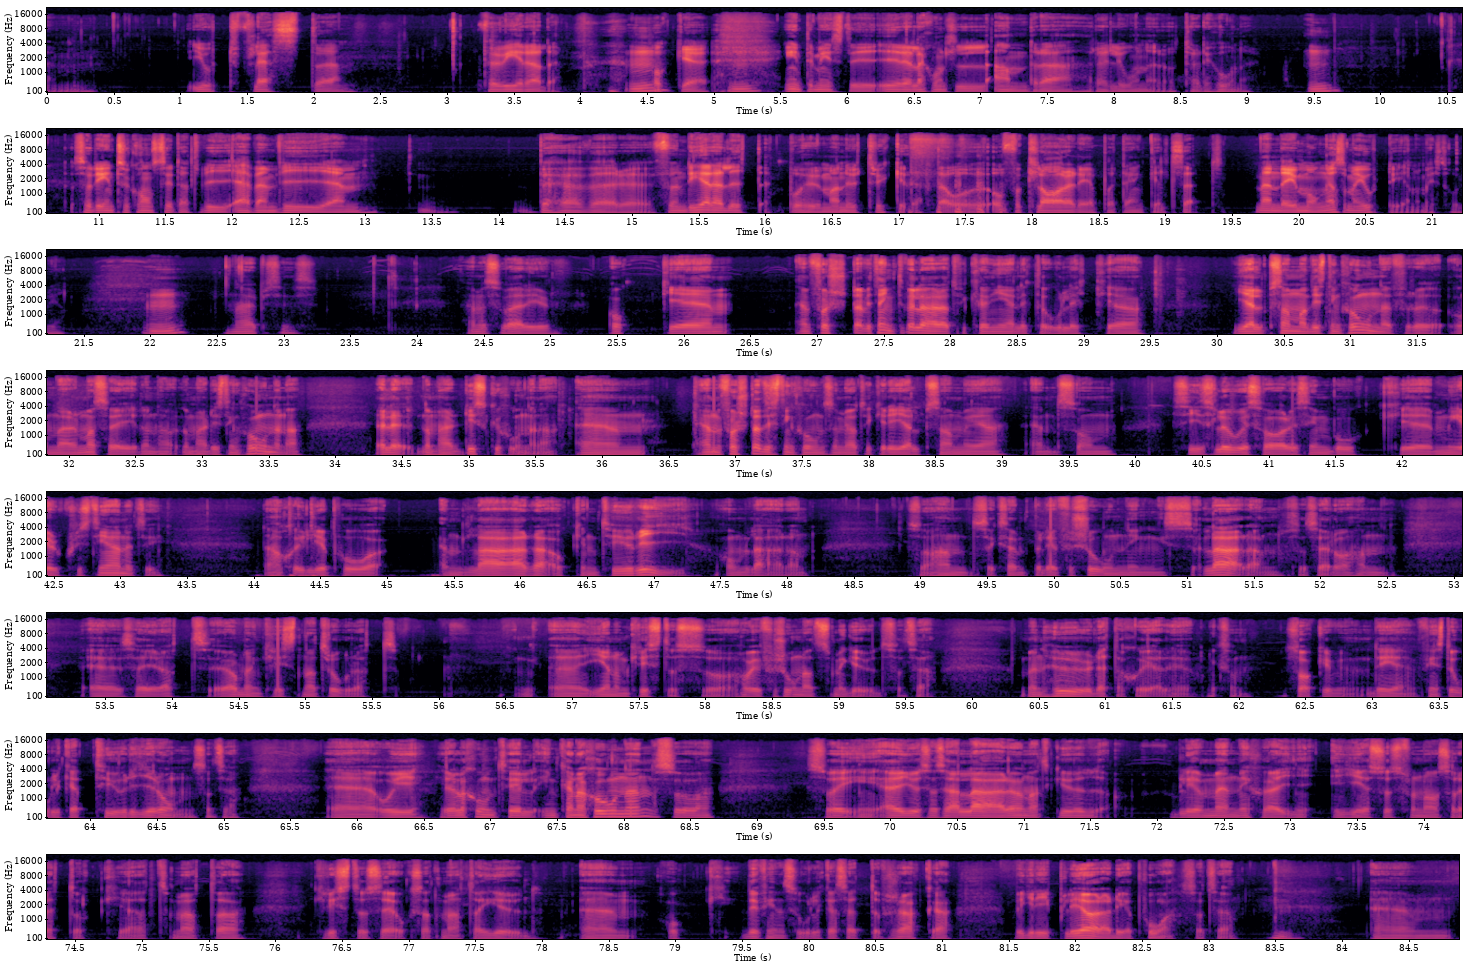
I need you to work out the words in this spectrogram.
gjort flest eh, förvirrade. Mm. och eh, mm. inte minst i, i, relation till andra religioner och traditioner. Mm. Så det är inte så konstigt att vi, även vi behöver fundera lite på hur man uttrycker detta och, och, förklara det på ett enkelt sätt. Men det är många som har gjort det genom historien. Mm. Nej, precis. Ja, men så är det ju. Och eh, en första, vi tänkte väl här att vi kan ge lite olika hjälpsamma distinktioner för att, att närma sig den här, de här distinktionerna. Eller de här diskussionerna. Eh, en första distinktion som jag tycker är hjälpsam är en som C.S. Lewis har i sin bok eh, Mere Christianity. Där han skiljer på en lära och en teori om läran. Så hans exempel är försoningsläran. Så att säga då. Han eh, säger att ja, men kristna tror att eh, genom Kristus så har vi försonats med Gud. så att säga. Men hur detta sker, är liksom, saker, det finns det olika teorier om. så att säga. Eh, och i, i, relation till inkarnationen så, så är, är ju så att säga läran att Gud blev människa i, i Jesus från Nasaret och att möta Kristus är också att möta Gud. Eh, och det finns olika sätt att försöka begripliggöra det på så att säga. Mm. Um,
